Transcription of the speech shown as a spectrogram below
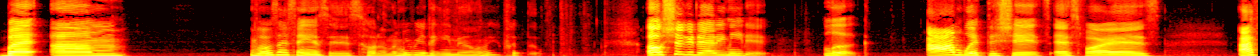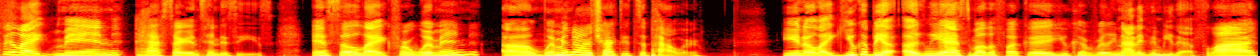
But um, what was I saying, sis? Hold on, let me read the email. Let me put the. Oh, sugar daddy needed. Look, I'm with the shits as far as I feel like men have certain tendencies. And so like for women, um, women are attracted to power. You know, like you could be an ugly ass motherfucker. You could really not even be that fly.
